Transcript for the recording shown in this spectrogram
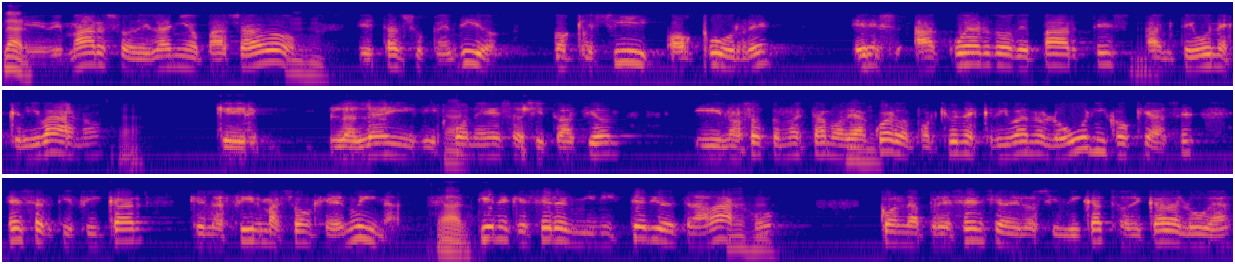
de, marzo del año pasado están suspendidos. Lo que sí ocurre es acuerdo de partes ante un escribano, que la ley dispone esa situación y nosotros no estamos de acuerdo porque un escribano lo único que hace es certificar que las firmas son genuinas. Tiene que ser el Ministerio de Trabajo, con la presencia de los sindicatos de cada lugar,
